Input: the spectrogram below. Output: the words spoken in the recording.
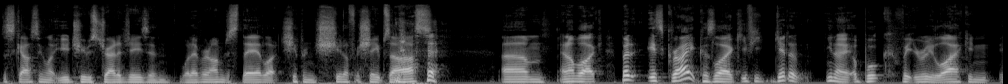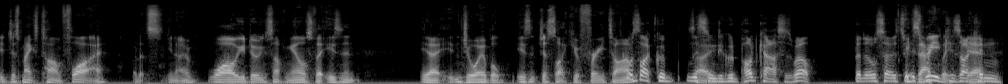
discussing like YouTube strategies and whatever. And I'm just there like chipping shit off a sheep's ass. um, and I'm like, but it's great because like if you get a you know a book that you really like and it just makes time fly, but it's you know while you're doing something else that isn't you know enjoyable, isn't just like your free time. Well, it's like good listening So- to good podcasts as well. But also, it's, Exactly, it's weird because I yeah. can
